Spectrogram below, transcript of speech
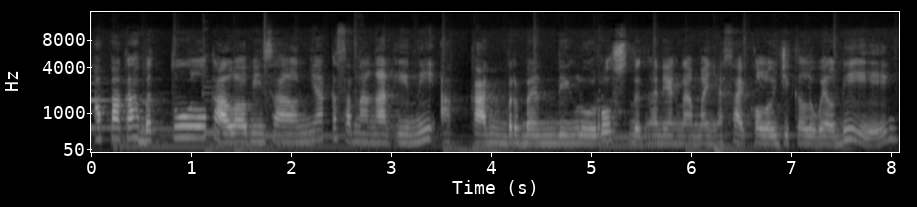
apakah betul kalau misalnya kesenangan ini akan berbanding lurus dengan yang namanya psychological well-being?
